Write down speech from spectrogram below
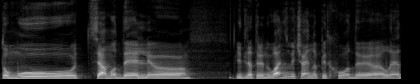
Тому ця модель. е, І для тренувань, звичайно, підходить, але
